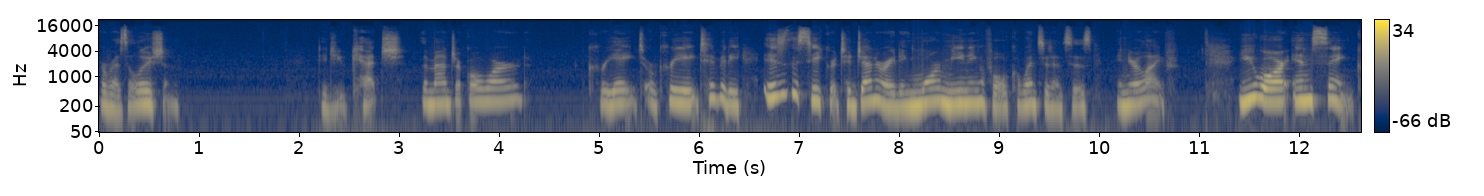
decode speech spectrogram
a resolution. Did you catch the magical word? Create or creativity is the secret to generating more meaningful coincidences in your life. You are in sync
